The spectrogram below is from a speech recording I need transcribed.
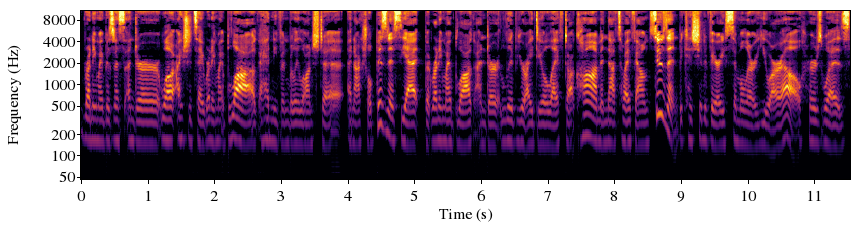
running my business under, well, I should say running my blog. I hadn't even really launched a, an actual business yet, but running my blog under liveyourideallife.com. And that's how I found Susan because she had a very similar URL. Hers was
